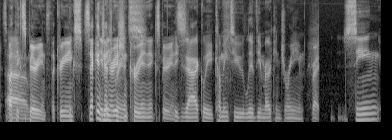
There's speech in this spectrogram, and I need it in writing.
It's about the um, experience, the Korean ex- second generation. Korean experience. Exactly, coming to live the American dream. Right. Seeing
